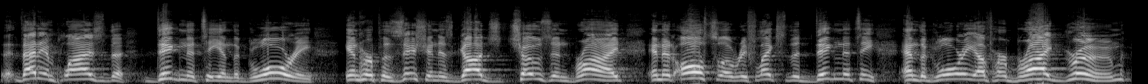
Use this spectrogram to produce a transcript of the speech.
That implies the dignity and the glory in her position as God's chosen bride, and it also reflects the dignity and the glory of her bridegroom,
